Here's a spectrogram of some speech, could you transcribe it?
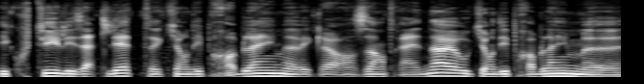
écouter les athlètes qui ont des problèmes avec leurs entraîneurs ou qui ont des problèmes euh,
